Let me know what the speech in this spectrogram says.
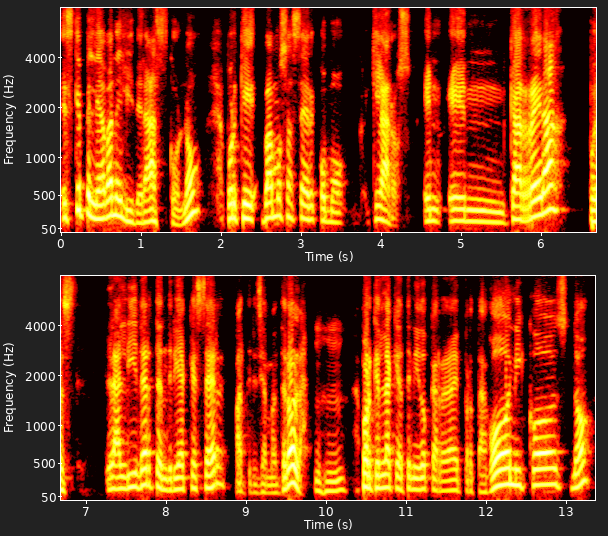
Es que peleaban el liderazgo, ¿no? Porque vamos a ser como claros, en, en carrera, pues la líder tendría que ser Patricia Manterola. Porque es la que ha tenido carrera de protagónicos, ¿no?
